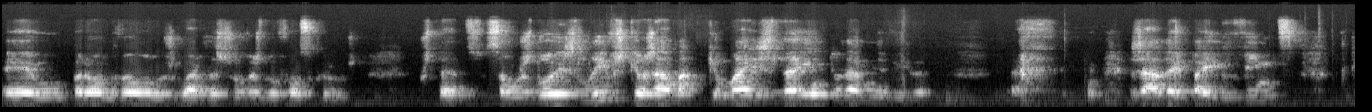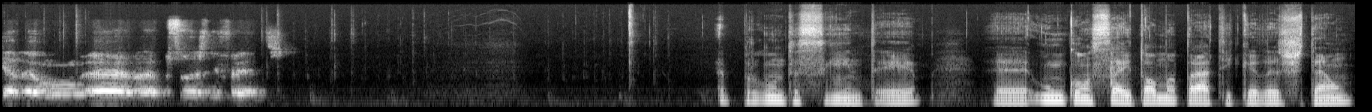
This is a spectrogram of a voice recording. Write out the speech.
é o Para Onde Vão os Guarda-Chuvas do Afonso Cruz. Portanto, são os dois livros que eu, já, que eu mais dei em toda a minha vida. já dei para aí 20 de cada um a, a pessoas diferentes. A pergunta seguinte é uh, um conceito ou uma prática da gestão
